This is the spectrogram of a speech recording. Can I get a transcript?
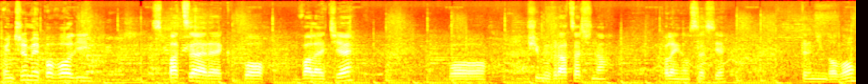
Kończymy powoli spacerek po walecie bo musimy wracać na kolejną sesję treningową.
